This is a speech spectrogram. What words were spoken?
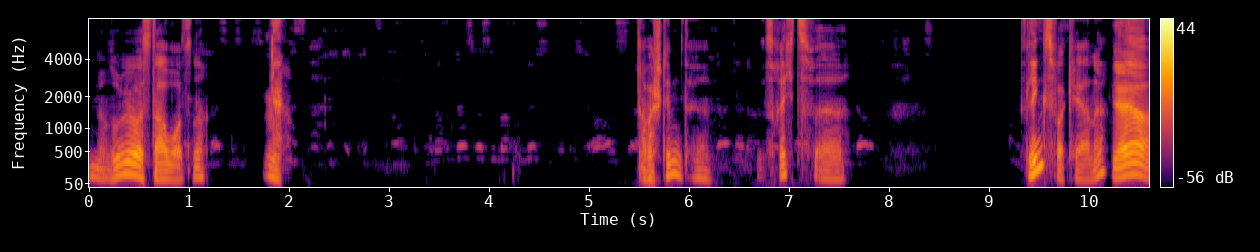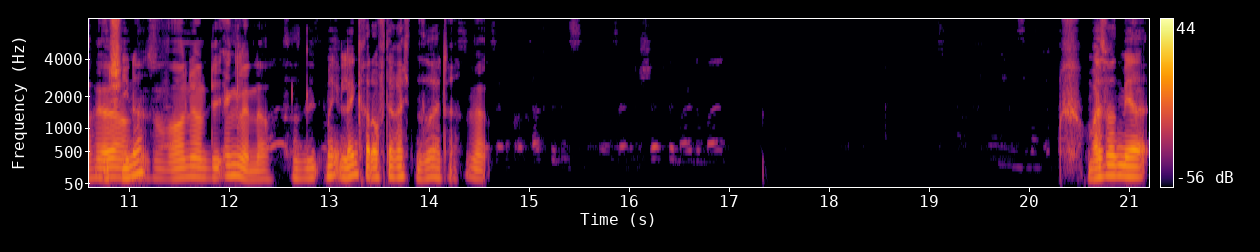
ja, so wie bei Star Wars, ne? Ja. Aber stimmt, äh, ist rechts. Äh, Linksverkehr, ne? Ja, ja, ja. In ja. China? Das waren ja die Engländer. Das Lenkrad auf der rechten Seite. Ja. Und weißt du, was mir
